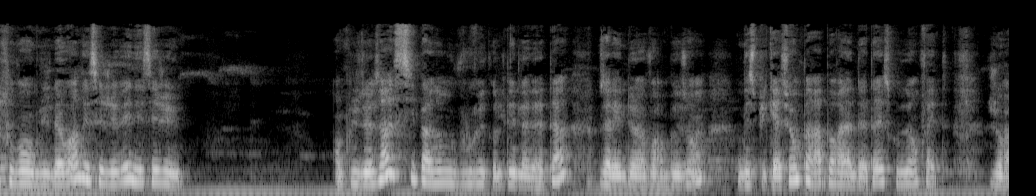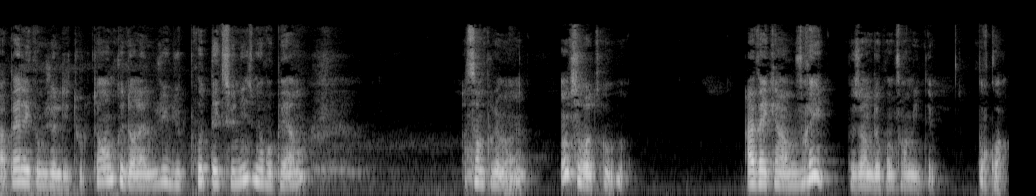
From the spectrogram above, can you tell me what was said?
souvent obligé d'avoir des CGV et des CGU. En plus de ça, si par exemple vous récoltez de la data, vous allez avoir besoin d'explications par rapport à la data et ce que vous en faites. Je rappelle, et comme je le dis tout le temps, que dans la logique du protectionnisme européen, simplement, on se retrouve avec un vrai besoin de conformité. Pourquoi?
